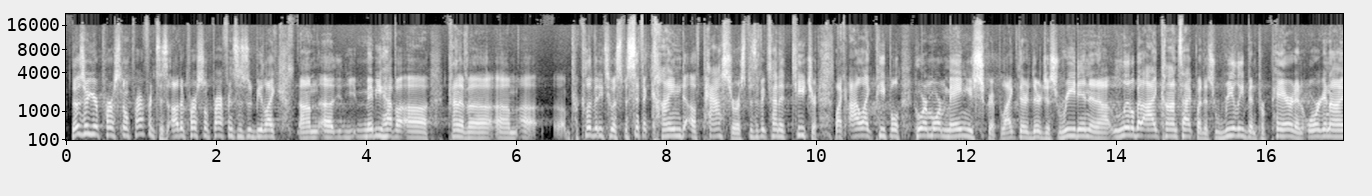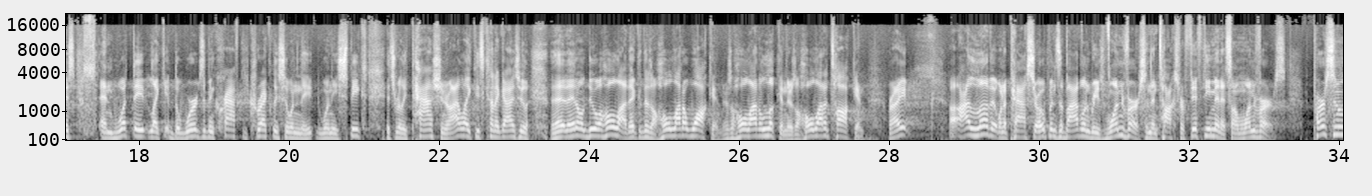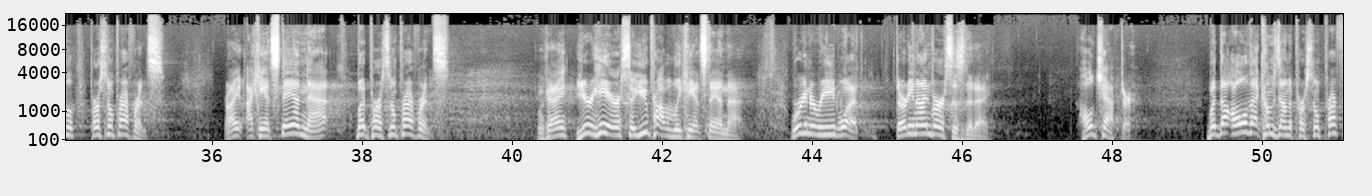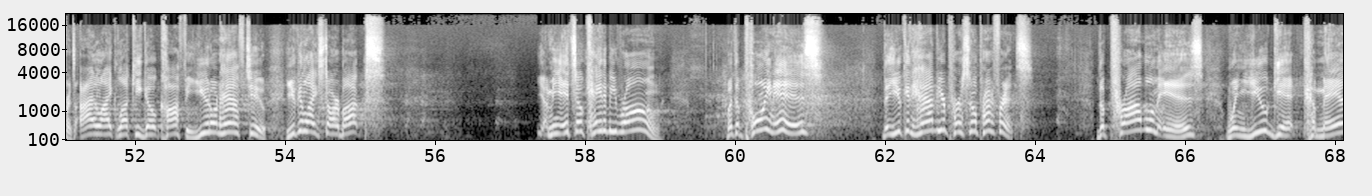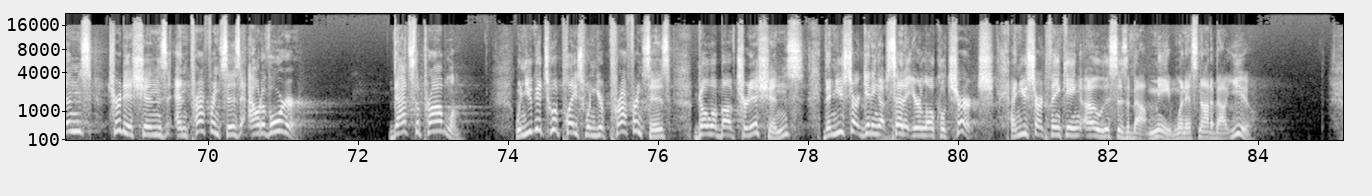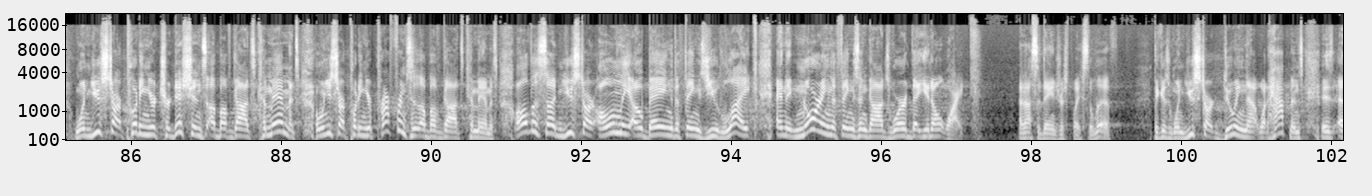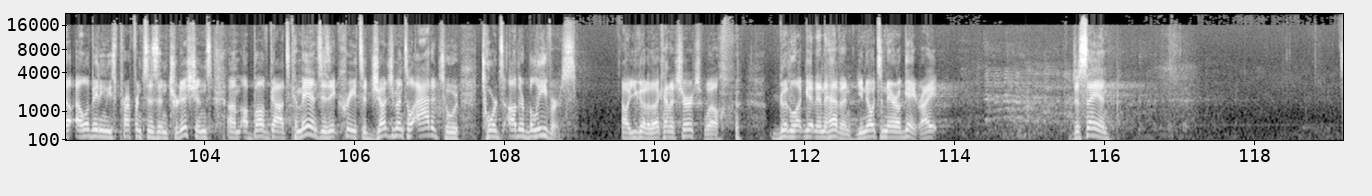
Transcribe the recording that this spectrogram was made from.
Those are your personal preferences. Other personal preferences would be like um, uh, maybe you have a, a kind of a, um, a, proclivity to a specific kind of pastor or a specific kind of teacher. Like I like people who are more manuscript, like they're, they're just reading and a little bit of eye contact, but it's really been prepared and organized. And what they like, the words have been crafted correctly. So when they when he speaks, it's really passionate. I like these kind of guys who they, they don't do a whole lot. They, there's a whole lot of walking. There's a whole lot of looking. There's a whole lot of talking. Right. I love it when a pastor opens the Bible and reads one verse and then talks for 50 minutes on one verse. Personal, personal preference, right? I can't stand that, but personal preference. Okay? You're here, so you probably can't stand that. We're going to read what? 39 verses today, whole chapter. But the, all of that comes down to personal preference. I like Lucky Goat coffee. You don't have to. You can like Starbucks. I mean, it's okay to be wrong. But the point is that you can have your personal preference. The problem is when you get commands, traditions, and preferences out of order. That's the problem. When you get to a place when your preferences go above traditions, then you start getting upset at your local church and you start thinking, oh, this is about me when it's not about you. When you start putting your traditions above God's commandments, or when you start putting your preferences above God's commandments, all of a sudden you start only obeying the things you like and ignoring the things in God's word that you don't like. And that's a dangerous place to live. Because when you start doing that, what happens is elevating these preferences and traditions um, above God's commands is it creates a judgmental attitude towards other believers. Oh, you go to that kind of church? Well, good luck getting into heaven. You know it's a narrow gate, right? Just saying.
